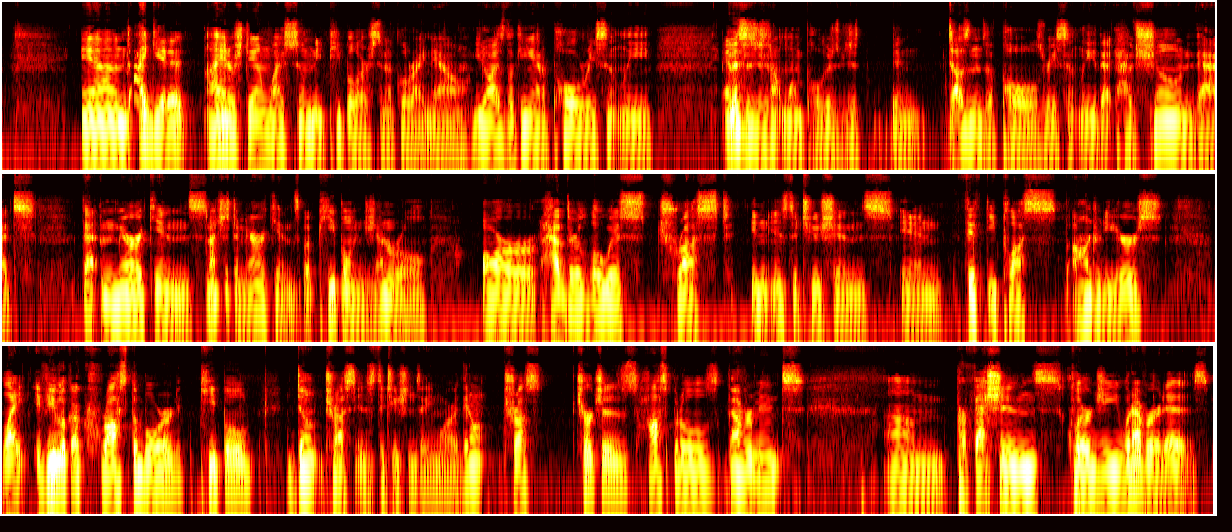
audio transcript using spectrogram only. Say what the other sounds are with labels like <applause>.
And I get it. I understand why so many people are cynical right now. You know, I was looking at a poll recently, and this is just not one poll, there's just been dozens of polls recently that have shown that that Americans, not just Americans, but people in general, are have their lowest trust in institutions in 50 plus 100 years. Like, if you look across the board, people don't trust institutions anymore. They don't trust churches, hospitals, government, um, professions, clergy, whatever it is.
